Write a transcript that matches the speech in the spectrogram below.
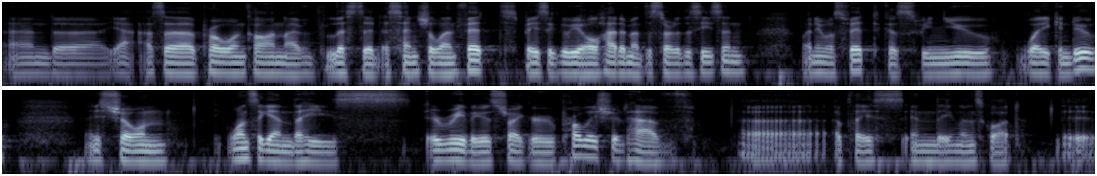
and uh, yeah, as a pro and con, I've listed essential and fit. Basically, we all had him at the start of the season when he was fit because we knew what he can do, and he's shown once again that he's a really good striker who probably should have uh, a place in the England squad, uh,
